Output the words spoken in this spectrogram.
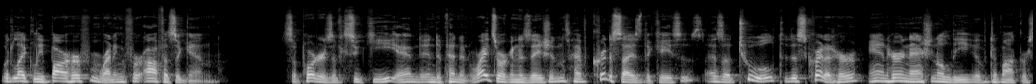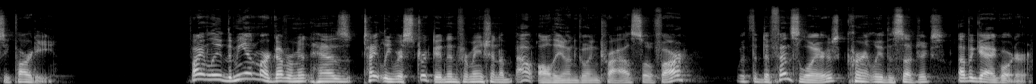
would likely bar her from running for office again. Supporters of Suu Kyi and independent rights organizations have criticized the cases as a tool to discredit her and her National League of Democracy party. Finally, the Myanmar government has tightly restricted information about all the ongoing trials so far, with the defense lawyers currently the subjects of a gag order.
